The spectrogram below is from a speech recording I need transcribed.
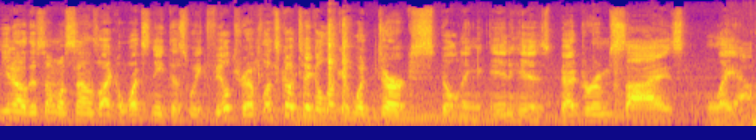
You know, this almost sounds like a What's Neat This Week field trip. Let's go take a look at what Dirk's building in his bedroom size layout.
